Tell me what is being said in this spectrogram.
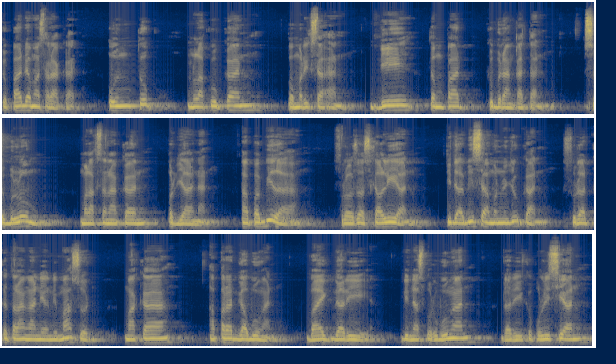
kepada masyarakat untuk melakukan pemeriksaan di tempat keberangkatan sebelum melaksanakan perjalanan. Apabila saudara sekalian tidak bisa menunjukkan surat keterangan yang dimaksud, maka aparat gabungan, baik dari Dinas Perhubungan, dari kepolisian,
